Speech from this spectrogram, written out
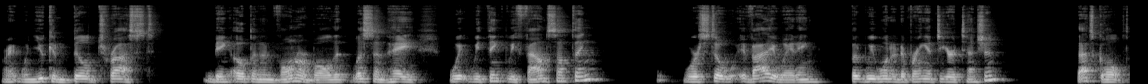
right? When you can build trust, being open and vulnerable that, listen, hey, we, we think we found something. We're still evaluating, but we wanted to bring it to your attention. That's gold.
